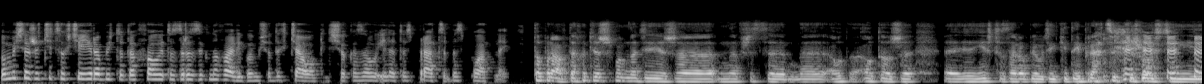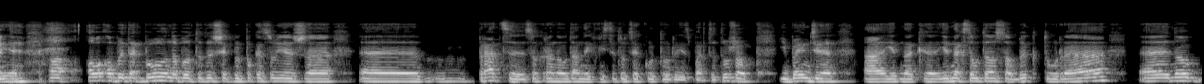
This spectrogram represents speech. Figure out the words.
bo myślę, że ci, co chcieli robić to dla chwały, to zrezygnowali, bo im się odechciało, kiedy się okazało, ile to jest pracy bezpłatnej. To prawda, chociaż mam nadzieję, że wszyscy autorzy jeszcze zarobią dzięki tej pracy w przyszłości. O, oby tak było, no bo to też jakby pokazuje, że pracy z ochroną danych w instytucjach kultury jest bardzo dużo i będzie, a jednak, jednak są to osoby, które no,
